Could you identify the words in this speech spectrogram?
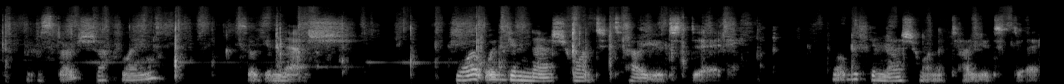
Start shuffling. So Ganesh. What would Ganesh want to tell you today? What would Ganesh want to tell you today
